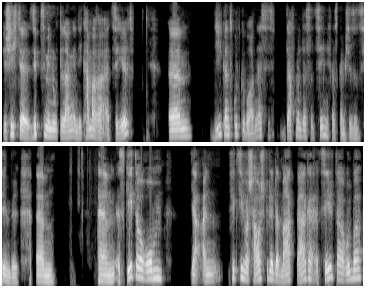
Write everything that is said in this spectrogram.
Geschichte 17 Minuten lang in die Kamera erzählt, ähm, die ganz gut geworden ist. Darf man das erzählen? Ich weiß gar nicht, ob ich das erzählen will. Ähm, ähm, es geht darum, ja, ein fiktiver Schauspieler, der Mark Berger, erzählt darüber,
